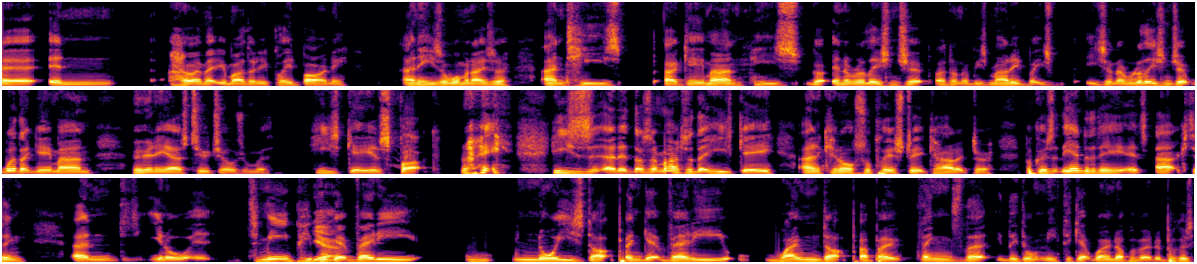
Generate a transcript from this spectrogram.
uh, in How I Met Your Mother. He played Barney, and he's a womanizer, and he's a gay man. He's got in a relationship. I don't know if he's married, but he's he's in a relationship with a gay man who and he has two children with. He's gay as fuck, right? He's and it doesn't matter that he's gay and can also play a straight character because at the end of the day, it's acting, and you know, it, to me, people Yeah. get very noised up and get very wound up about things that they don't need to get wound up about it because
